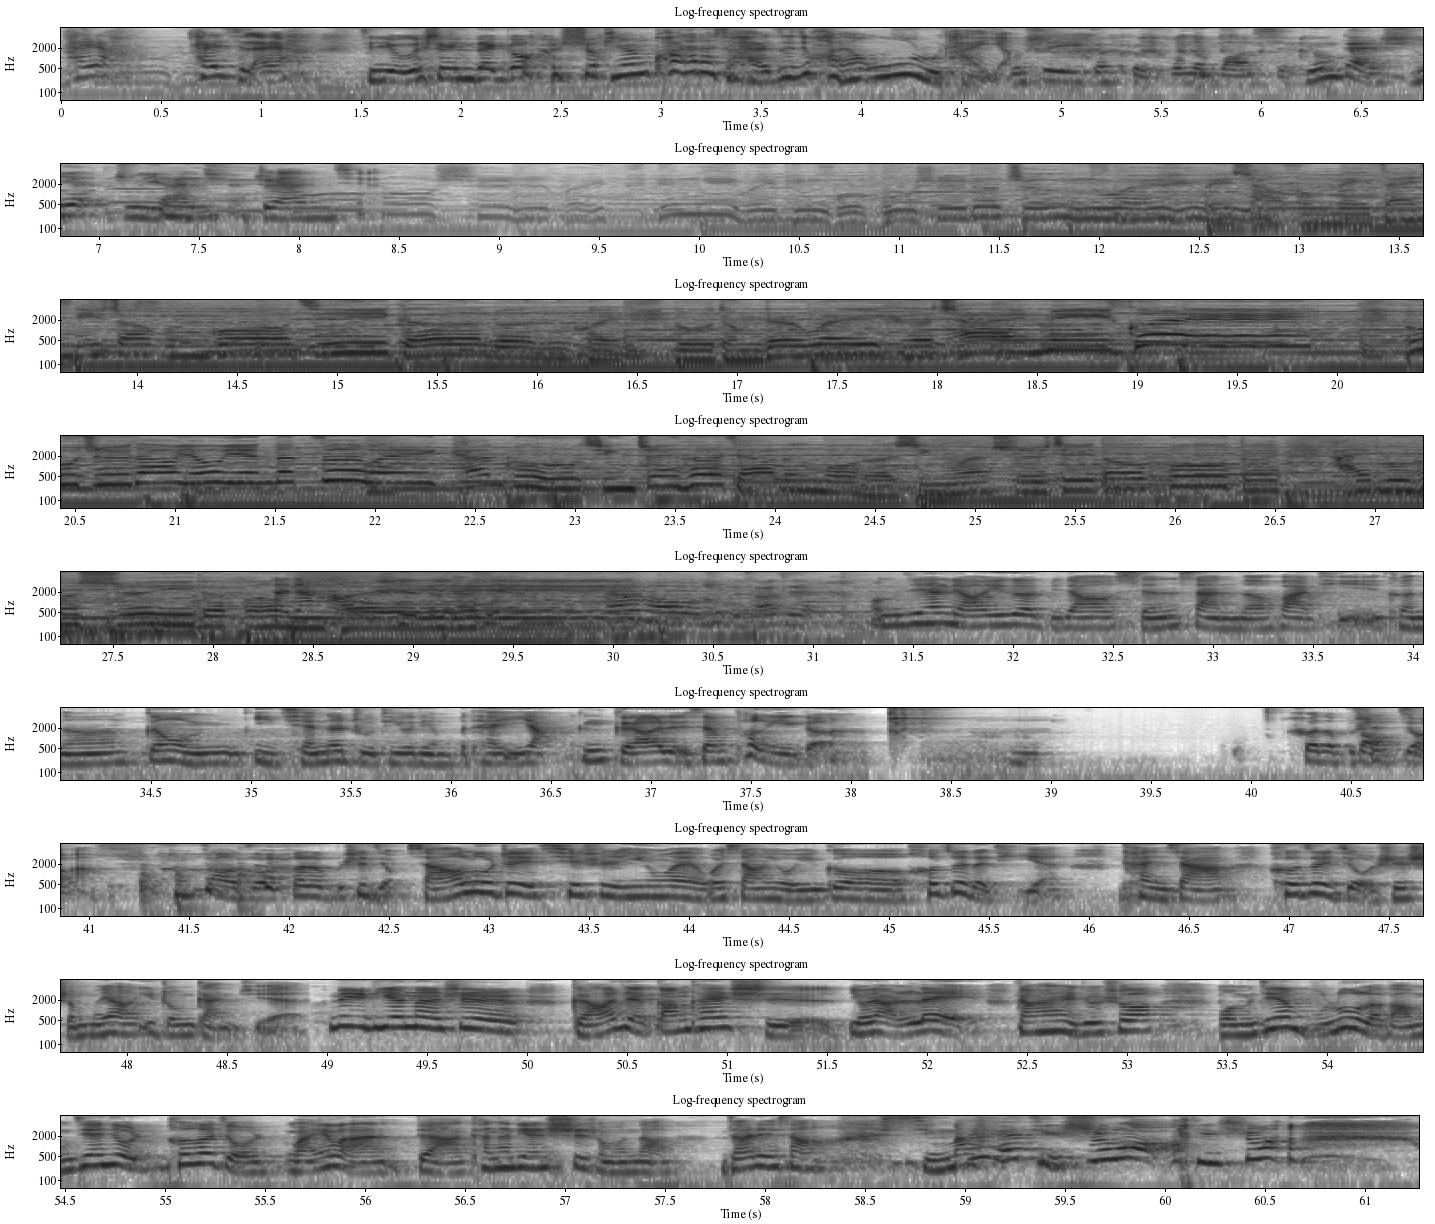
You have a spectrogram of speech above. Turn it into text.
嗨呀，嗨起来呀！就有个声音在跟我说，别人夸他的小孩子就好像侮辱他一样不。是一个可控的冒险，勇敢实验，注意安全。注意安全。原以为苹果腐蚀的真伪，被嘲讽没在你过几个轮回，不懂得为何柴米贵，不知道油盐的滋味，看不清真和假，冷漠和心软，实际都不对，还不合时宜的崩溃。大家好我是葛小姐大家好，我是葛小姐。我们今天聊一个比较闲散的话题，可能跟我们以前的主题有点不太一样。跟葛小姐先碰一个，嗯，喝的不是酒啊，造作喝的不是酒。想要录这一期，是因为我想有一个喝醉的体验，看一下喝醉酒是什么样一种感觉。那天呢是葛小姐刚开始有点累，刚开始就说我们今天不录了吧，我们今天就喝喝酒玩一玩，对啊，看看电视什么的。葛小姐想，行吧，还挺失望。挺失望。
